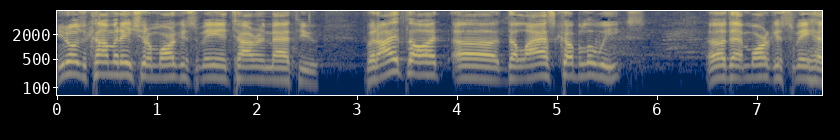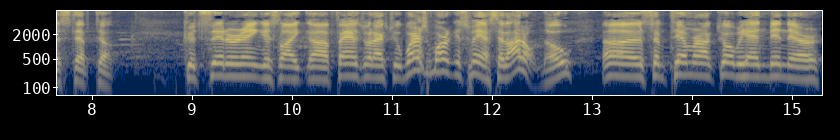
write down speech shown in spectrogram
You know, it's a combination of Marcus Maye and Tyrann Mathieu. But I thought uh, the last couple of weeks that Marcus Maye has stepped up. Considering it's like uh, fans would actually, where's Marcus Maye? I said, I don't know. September, October, he hadn't been there.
